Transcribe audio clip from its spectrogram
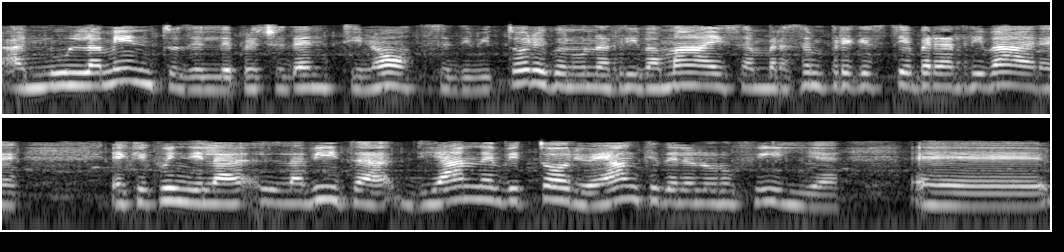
annullamento delle precedenti nozze di Vittorio che non arriva mai, sembra sempre che stia per arrivare e che quindi la, la vita di Anna e Vittorio e anche delle loro figlie eh,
